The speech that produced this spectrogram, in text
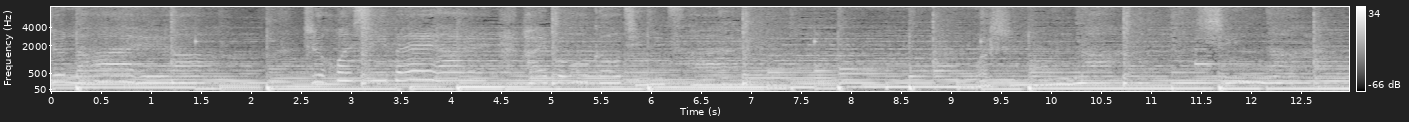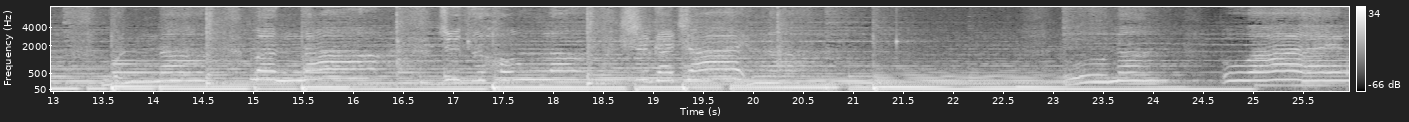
这来啊、这欢喜悲哀不够精彩。我是梦啊，醒啊，问啊，门啊。橘子红了，是该摘了，不能不爱了。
